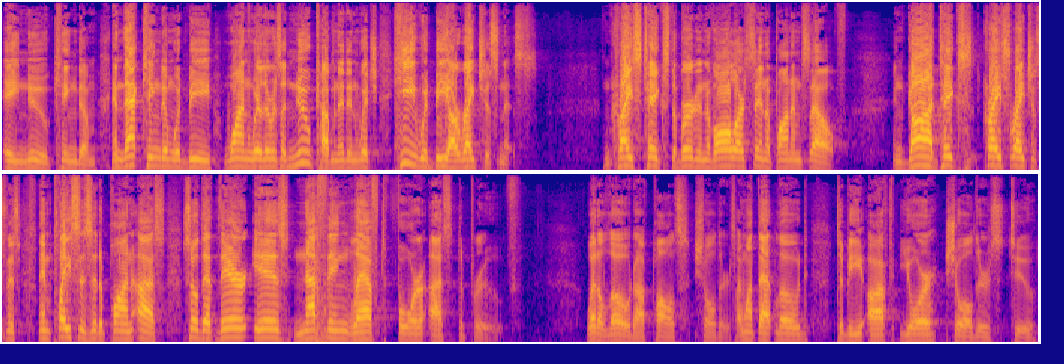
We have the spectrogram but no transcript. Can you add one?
a new kingdom. And that kingdom would be one where there was a new covenant in which he would be our righteousness. And Christ takes the burden of all our sin upon himself. And God takes Christ's righteousness and places it upon us so that there is nothing left for us to prove. What a load off Paul's shoulders. I want that load to be off your shoulders too.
